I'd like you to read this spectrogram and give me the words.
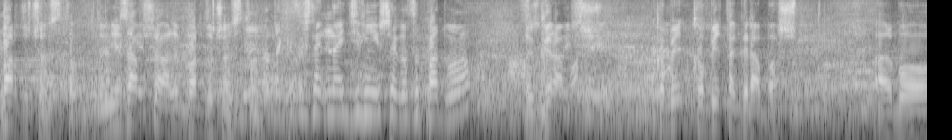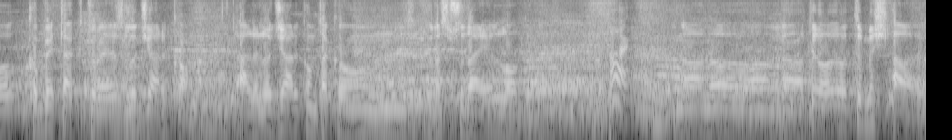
bardzo często. Nie zawsze, ale bardzo często. A takie coś naj, najdziwniejszego, co padło? Grabarz, Kobie, kobieta grabarz. Albo kobieta, która jest lodziarką, ale lodziarką taką, która sprzedaje lody. Tak. No, no, no, ty, o, o tym myślałem.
